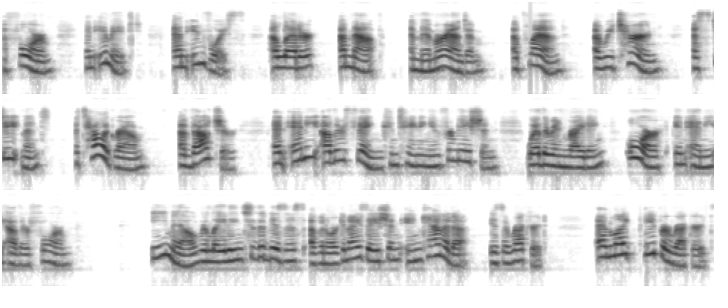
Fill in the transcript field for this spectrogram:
a form, an image, an invoice, a letter, a map, a memorandum, a plan, a return, a statement, a telegram, a voucher, and any other thing containing information, whether in writing or in any other form. Email relating to the business of an organization in Canada is a record. And like paper records,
